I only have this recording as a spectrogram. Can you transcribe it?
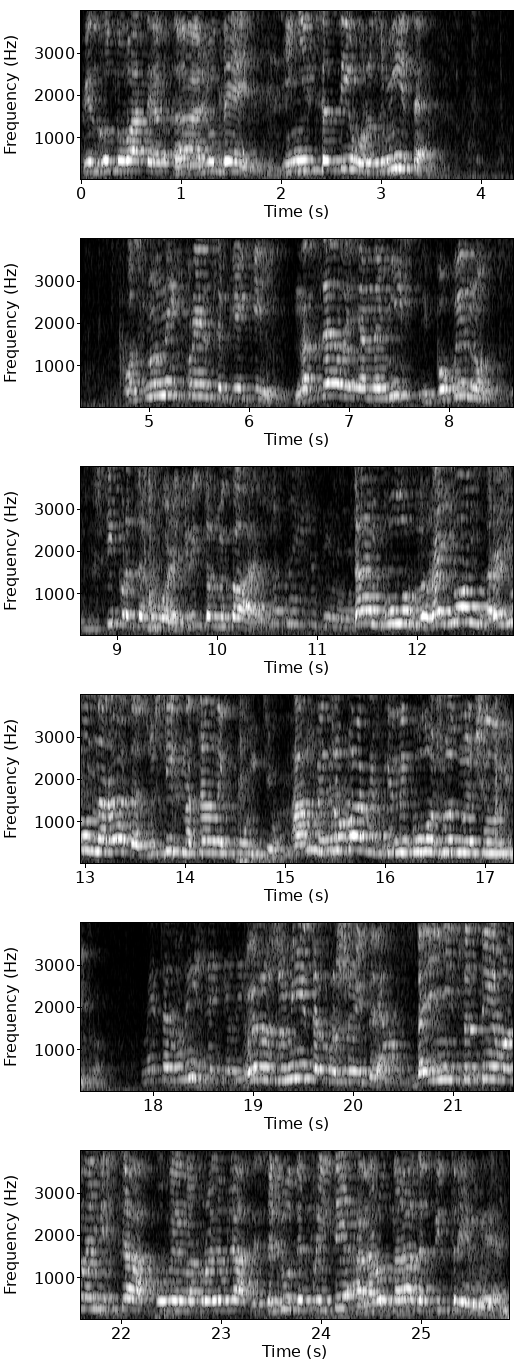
Підготувати е, людей, ініціативу, розумієте? Основний принцип який? Населення на місці повинно, всі про це говорять, Віктор Миколаївич. Там було в район, районна рада з усіх населених пунктів, а в Петропавлівці не було жодного чоловіка. Ми там вигляділи. Ви розумієте, про що йде? Да ініціатива на місцях повинна проявлятися. Люди прийти, а Народна Рада підтримує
